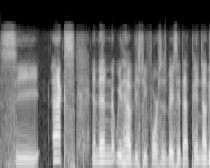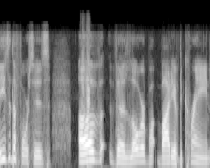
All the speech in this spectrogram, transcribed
CX, and then we'd have these two forces basically at that pin. Now these are the forces of the lower body of the crane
